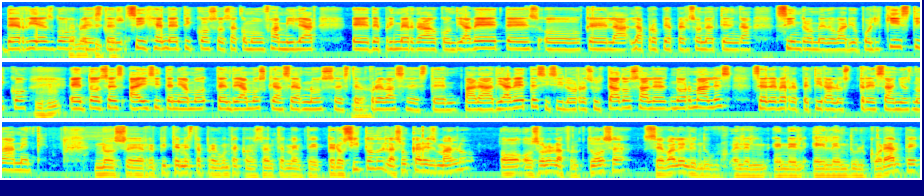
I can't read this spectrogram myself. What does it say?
de riesgo, genéticos. Este, sí, genéticos, o sea, como un familiar de primer grado con diabetes o que la, la, propia persona tenga síndrome de ovario poliquístico. Entonces, ahí sí teníamos, tendríamos que hacernos este, pruebas este, para diabetes y si los resultados salen normales, se debe repetir a los tres años nuevamente. Nos eh, repiten esta pregunta constantemente, pero si todo el azúcar es malo o, solo la fructuosa, se vale el, en el, el, endulcorante.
